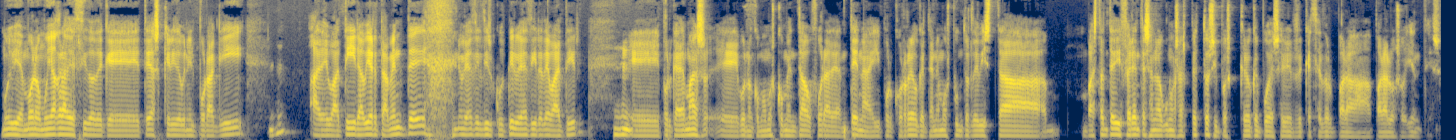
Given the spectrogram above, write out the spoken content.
Muy bien. Bueno, muy agradecido de que te has querido venir por aquí uh -huh. a debatir abiertamente. No voy a decir discutir, voy a decir debatir. Uh -huh. eh, porque además, eh, bueno, como hemos comentado fuera de antena y por correo, que tenemos puntos de vista bastante diferentes en algunos aspectos y pues creo que puede ser enriquecedor para, para los oyentes.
